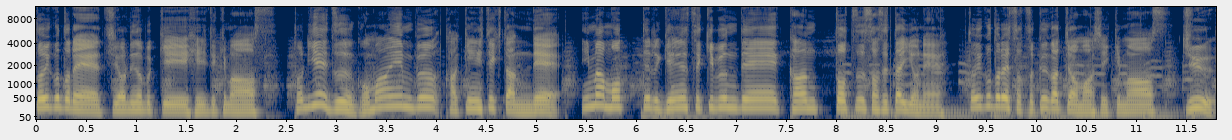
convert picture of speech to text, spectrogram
ということで、千織の武器引いてきます。とりあえず5万円分課金してきたんで、今持ってる原石分で貫突させたいよね。ということで早速ガチャを回していきます。10、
